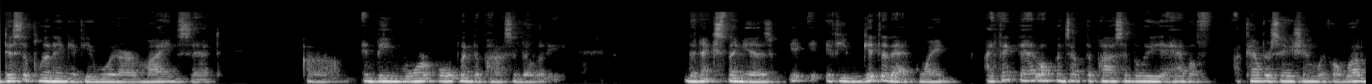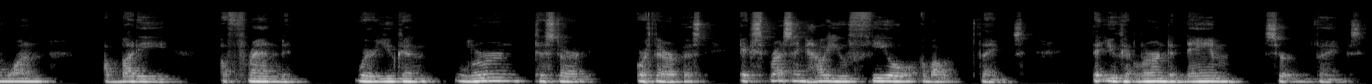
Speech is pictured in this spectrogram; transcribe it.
disciplining if you would our mindset um, and being more open to possibility the next thing is if you can get to that point i think that opens up the possibility to have a, a conversation with a loved one a buddy a friend where you can learn to start or therapist expressing how you feel about things. That you can learn to name certain things.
